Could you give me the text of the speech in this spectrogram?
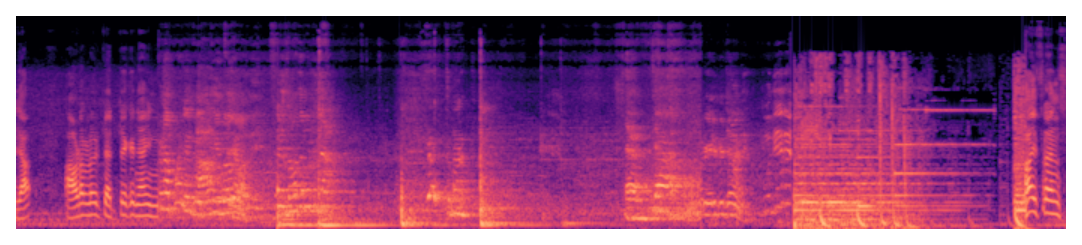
ഇല്ല. അവിടെ ഉള്ള ഒരു തെറ്റൊക്കെ ഞാൻ ഹായ് ഫ്രണ്ട്സ്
